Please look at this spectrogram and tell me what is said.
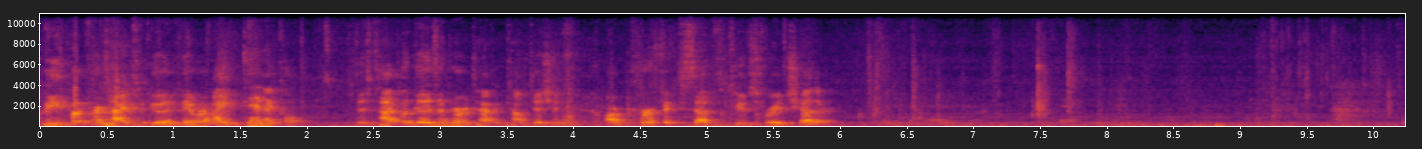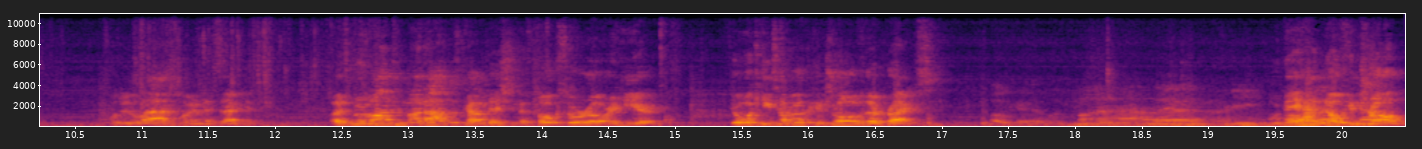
Please put for types of goods. They were identical. This type of goods in perfect type of competition are perfect substitutes for each other. We'll do the last one in a second. Let's move on to monopolist competition. The folks who are over here. So what can you tell me about the control over their price? Okay. They had no control?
